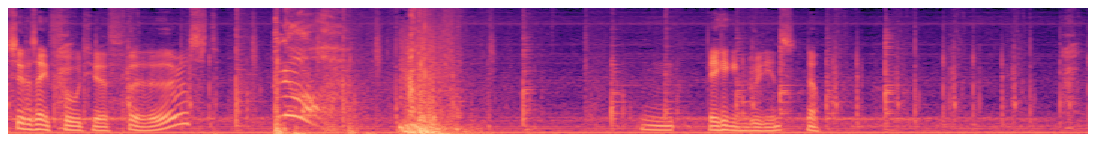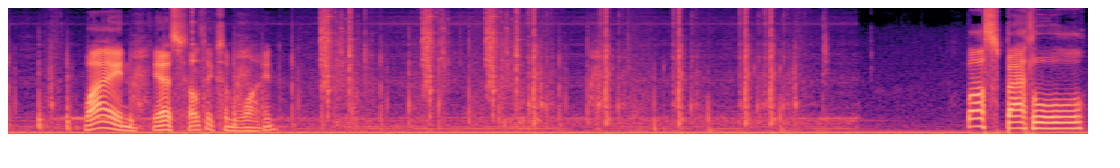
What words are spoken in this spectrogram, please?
Uh, see if there's any food here first. Mm, baking ingredients. No. Wine! Yes, I'll take some wine. Boss battle!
